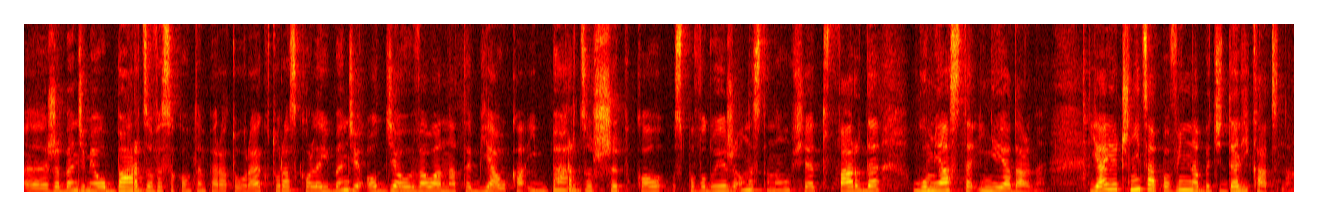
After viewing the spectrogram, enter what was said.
e, że będzie miało bardzo wysoką temperaturę, która z kolei będzie oddziaływała na te białka i bardzo szybko spowoduje, że one staną się twarde, gumiaste i niejadalne. Jajecznica powinna być delikatna.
